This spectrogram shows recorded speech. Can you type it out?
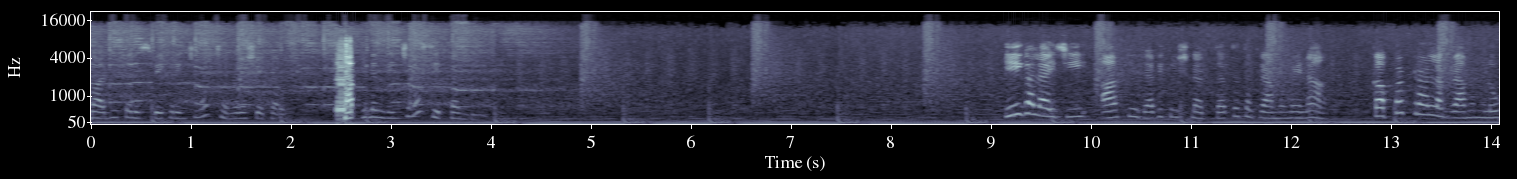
బాధ్యతలు స్వీకరించిన చంద్రశేఖర్. అభినందించిన సిబ్బంది. ఈగలైజీ ఆర్టి రవికృష్ణ దత్తత గ్రామమైన కప్పట్రాళ్ళ గ్రామంలో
